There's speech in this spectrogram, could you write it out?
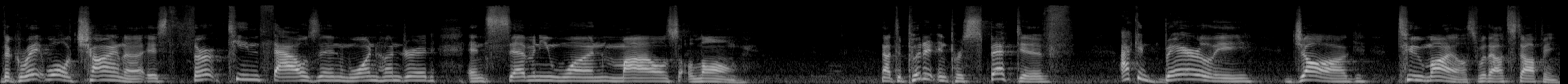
the Great Wall of China is 13,171 miles long. Now, to put it in perspective, I can barely jog two miles without stopping.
